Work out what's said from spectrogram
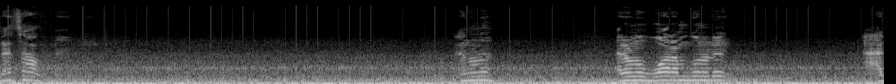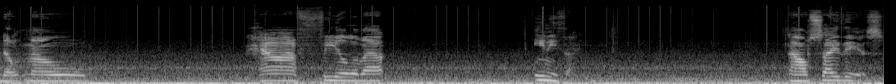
That's all that matters. I don't know. I don't know what I'm going to do. I don't know how I feel about anything. I'll say this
